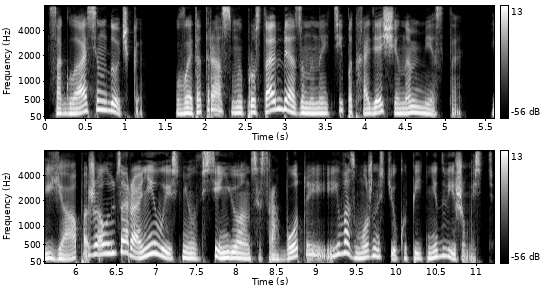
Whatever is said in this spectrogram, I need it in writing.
Согласен, дочка. В этот раз мы просто обязаны найти подходящее нам место. И я, пожалуй, заранее выясню все нюансы с работой и возможностью купить недвижимость.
